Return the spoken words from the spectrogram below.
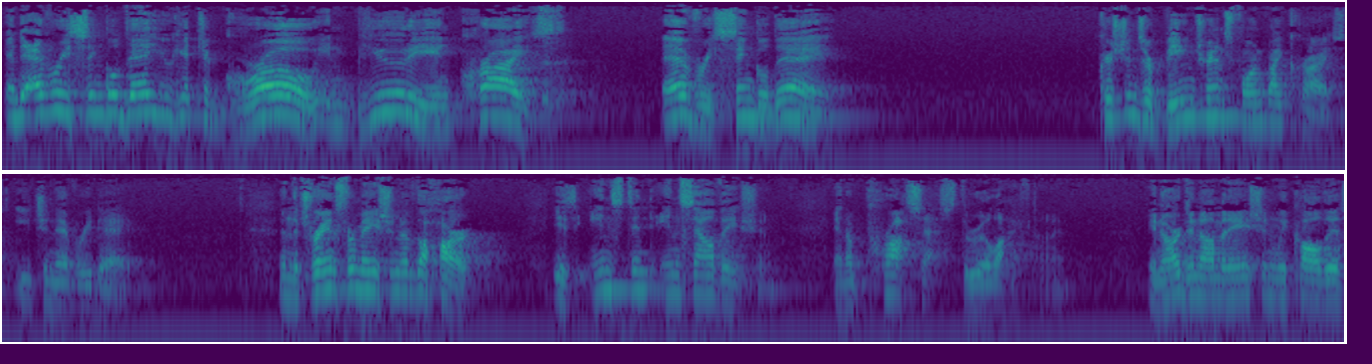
And every single day you get to grow in beauty in Christ. Every single day. Christians are being transformed by Christ each and every day. And the transformation of the heart is instant in salvation and a process through a lifetime. In our denomination, we call this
